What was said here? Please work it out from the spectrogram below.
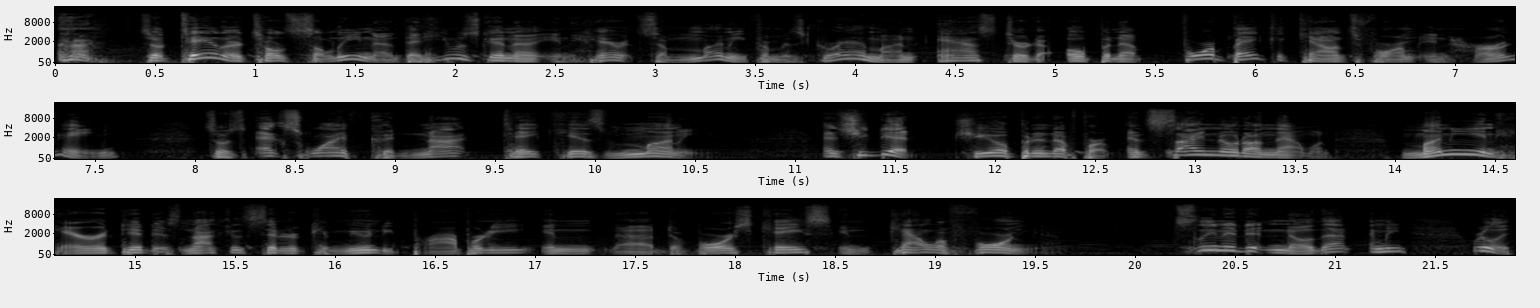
so Taylor told Selina that he was going to inherit some money from his grandma and asked her to open up four bank accounts for him in her name so his ex wife could not take his money. And she did. She opened it up for him. And side note on that one money inherited is not considered community property in a divorce case in California. Selina didn't know that. I mean, really,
